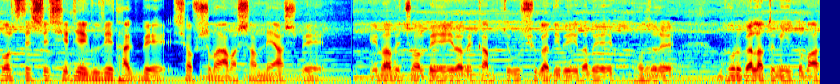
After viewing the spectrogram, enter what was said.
বলছে, সে সেজে গুজে থাকবে, সবসময় আমার সামনে আসবে। এভাবে চলবে, এভাবে কামচুপুর সুগা দিবে, এভাবে হজরে ভোরবেলা তুমি তোমার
